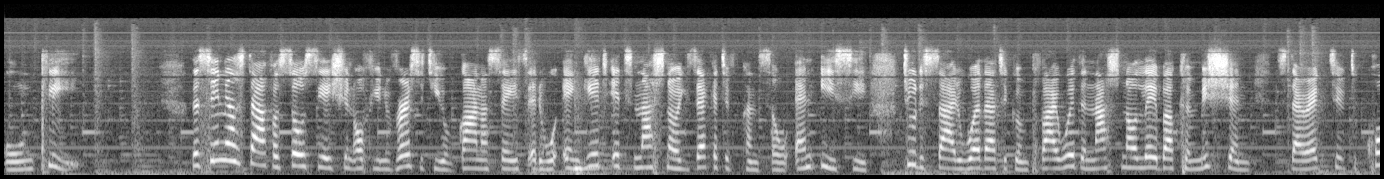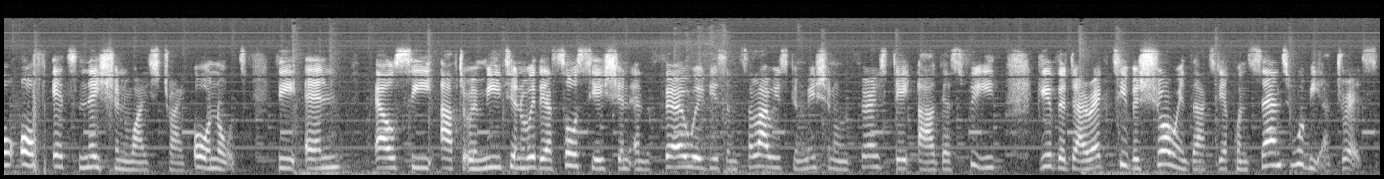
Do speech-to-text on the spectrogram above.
own plea. The Senior Staff Association of University of Ghana says it will engage its National Executive Council NEC to decide whether to comply with the National Labour Commission's directive to call off its nationwide strike or not. The N LC after a meeting with the association and the Fair Wages and Salaries Commission on Thursday, August 5th, gave the directive assuring that their concerns will be addressed.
